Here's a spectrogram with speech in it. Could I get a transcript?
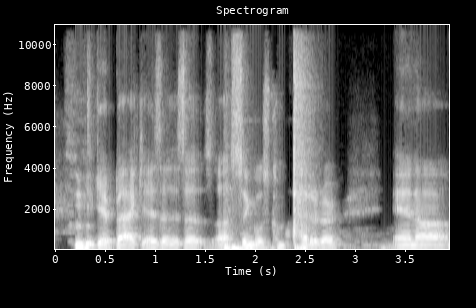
to get back as a, as a, a singles competitor, and uh,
